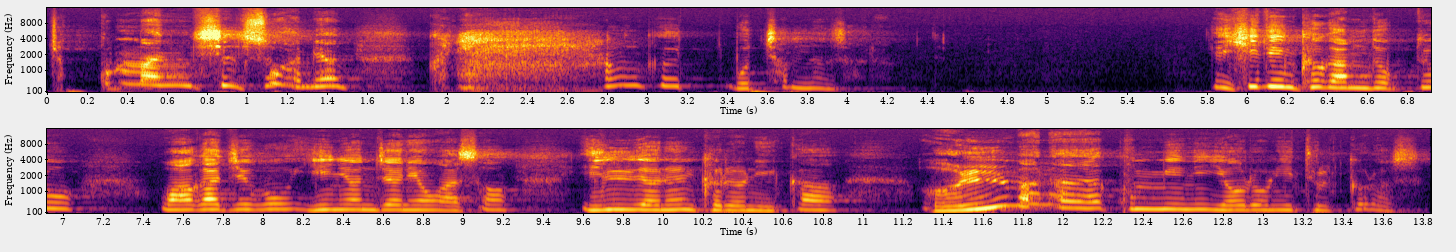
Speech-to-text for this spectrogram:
조금만 실수하면 그냥 그 못 참는 사람. 히딩크 감독도 와가지고 2년 전에 와서 1년은 그러니까 얼마나 국민이 여론이 들끓었어요.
